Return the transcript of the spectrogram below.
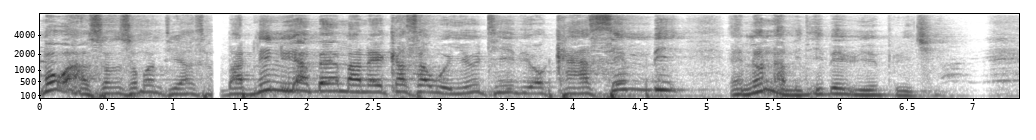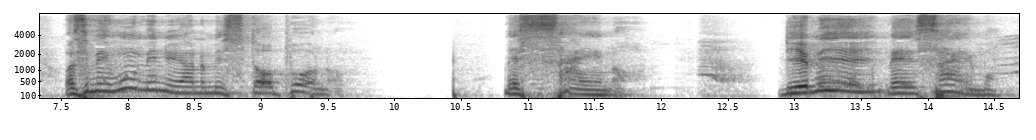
Mo wa so nso mo ntia so. But ni nua be na kasa wo UTV o ka asem bi eno na me di be wie preach. Wasi me hu me nua no me stop no. Me sign no. Die me ye me sign mo. No.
